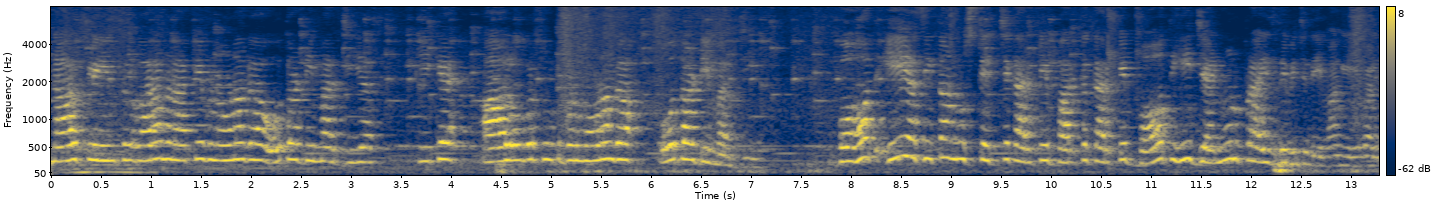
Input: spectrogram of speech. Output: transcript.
ਨਾਲ ਪਲੇਨ ਸਲਵਾਰਾਂ ਬਣਾ ਕੇ ਬਣਾਉਣਾਗਾ, ਉਹ ਤੁਹਾਡੀ ਮਰਜ਼ੀ ਆ, ਠੀਕ ਹੈ? ਆਲ ਓਵਰ ਸੂਟ ਬਣਵਾਉਣਾਗਾ, ਉਹ ਤੁਹਾਡੀ ਮਰਜ਼ੀ ਆ। ਬਹੁਤ, ਇਹ ਅਸੀਂ ਤੁਹਾਨੂੰ ਸਟਿਚ ਕਰਕੇ ਵਰਕ ਕਰਕੇ ਬਹੁਤ ਹੀ ਜੈਨੂਇਨ ਪ੍ਰਾਈਸ ਦੇ ਵਿੱਚ ਦੇਵਾਂਗੇ ਇਹ ਵਾਲੇ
